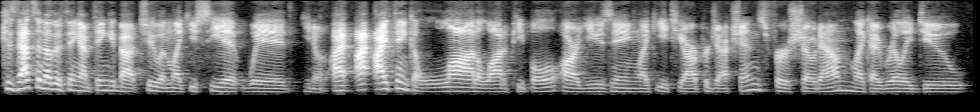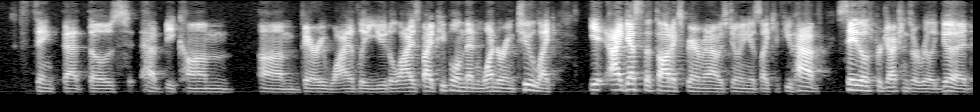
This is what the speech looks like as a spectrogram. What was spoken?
because that's another thing I'm thinking about too, and like you see it with, you know, I, I I think a lot a lot of people are using like ETR projections for Showdown. Like I really do think that those have become um, very widely utilized by people, and then wondering too, like it, I guess the thought experiment I was doing is like if you have say those projections are really good,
